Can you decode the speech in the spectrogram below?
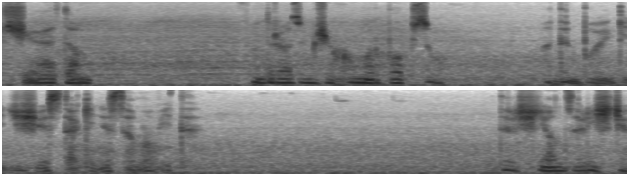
Cie tam. Od razu mi się humor popsuł. A ten błękit dzisiaj jest taki niesamowity. Te lśniące liście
